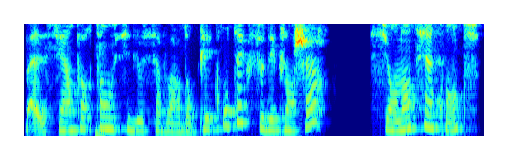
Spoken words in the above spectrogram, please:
Bah, c'est important mm. aussi de le savoir. Donc les contextes déclencheurs, si on en tient compte,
